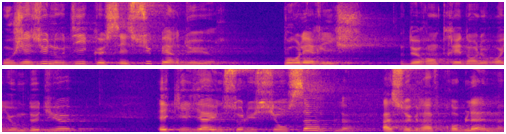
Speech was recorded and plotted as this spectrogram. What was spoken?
où Jésus nous dit que c'est super dur pour les riches de rentrer dans le royaume de Dieu et qu'il y a une solution simple à ce grave problème,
